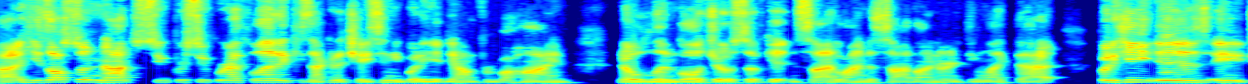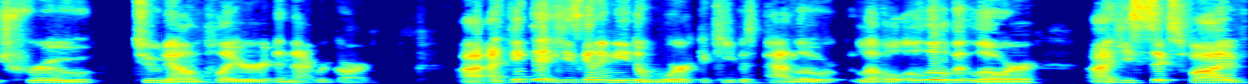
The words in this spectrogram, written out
Uh, he's also not super, super athletic. He's not going to chase anybody down from behind. No Linval Joseph getting sideline to sideline or anything like that. But he is a true two down player in that regard. Uh, I think that he's going to need to work to keep his pad low, level a little bit lower. Uh, he's six five,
